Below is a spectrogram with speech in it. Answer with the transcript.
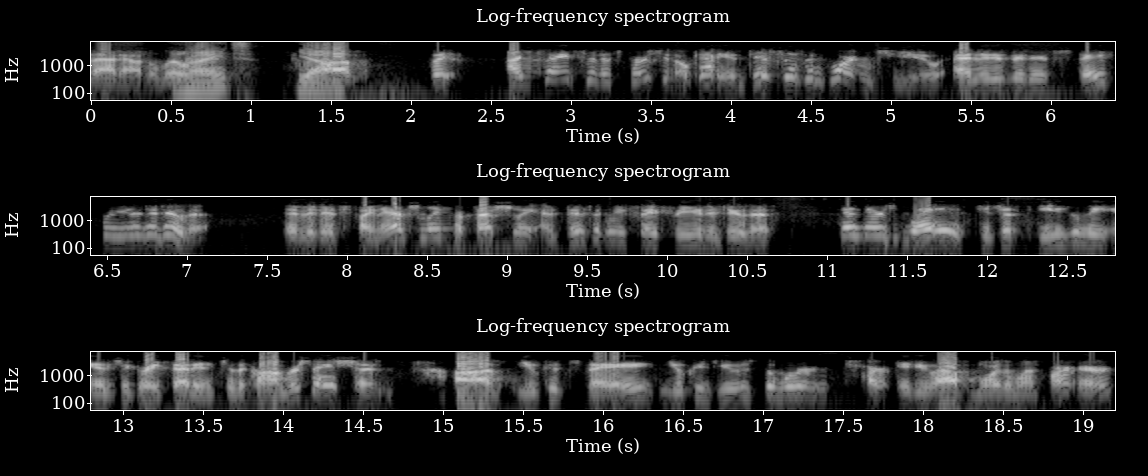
that out a little bit. Right. Yeah. Um, but I'd say to this person, okay, if this is important to you, and if it is safe for you to do this, if it is financially, professionally, and physically safe for you to do this, then there's ways to just easily integrate that into the conversation. Uh, you could say, you could use the word part if you have more than one partner.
